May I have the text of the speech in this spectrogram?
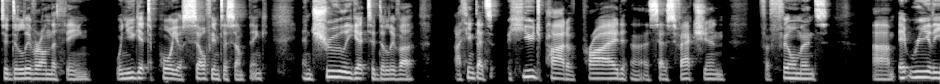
to deliver on the thing when you get to pour yourself into something and truly get to deliver, I think that's a huge part of pride, uh, satisfaction, fulfillment. Um, it really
